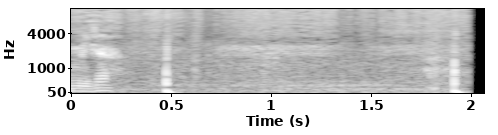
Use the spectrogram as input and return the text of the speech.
你看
